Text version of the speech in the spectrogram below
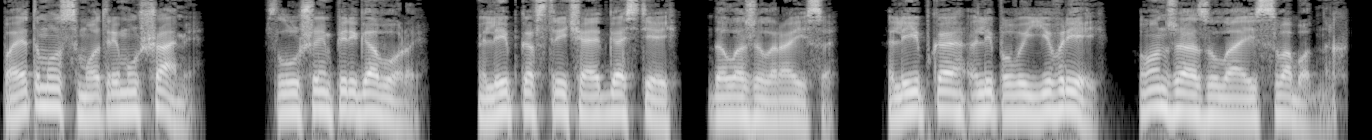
поэтому смотрим ушами. Слушаем переговоры. «Липка встречает гостей», — доложила Раиса. «Липка — липовый еврей, он же Азула из свободных».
